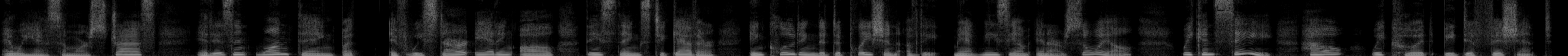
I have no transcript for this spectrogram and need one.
and we have some more stress. It isn't one thing, but if we start adding all these things together, including the depletion of the magnesium in our soil, we can see how we could be deficient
